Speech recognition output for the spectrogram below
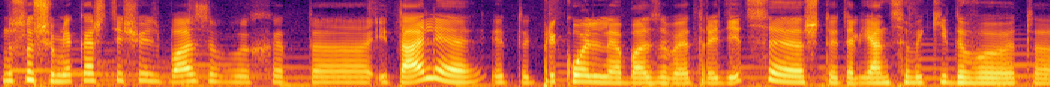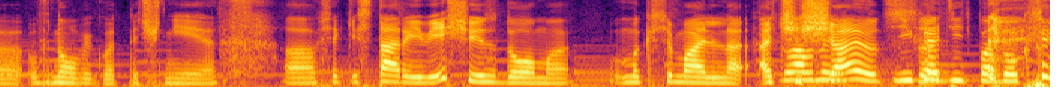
Ну, слушай, мне кажется, еще из базовых это Италия. Это прикольная базовая традиция, что итальянцы выкидывают э, в Новый год, точнее, э, всякие старые вещи из дома максимально очищаются. Не ходить под окна.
